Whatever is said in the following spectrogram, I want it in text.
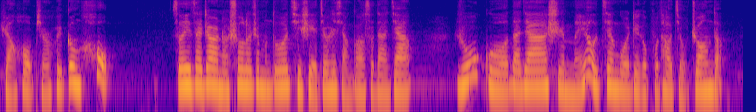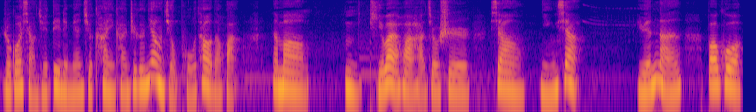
然后皮儿会更厚。所以在这儿呢说了这么多，其实也就是想告诉大家，如果大家是没有见过这个葡萄酒庄的，如果想去地里面去看一看这个酿酒葡萄的话，那么。嗯，题外话哈，就是像宁夏、云南，包括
